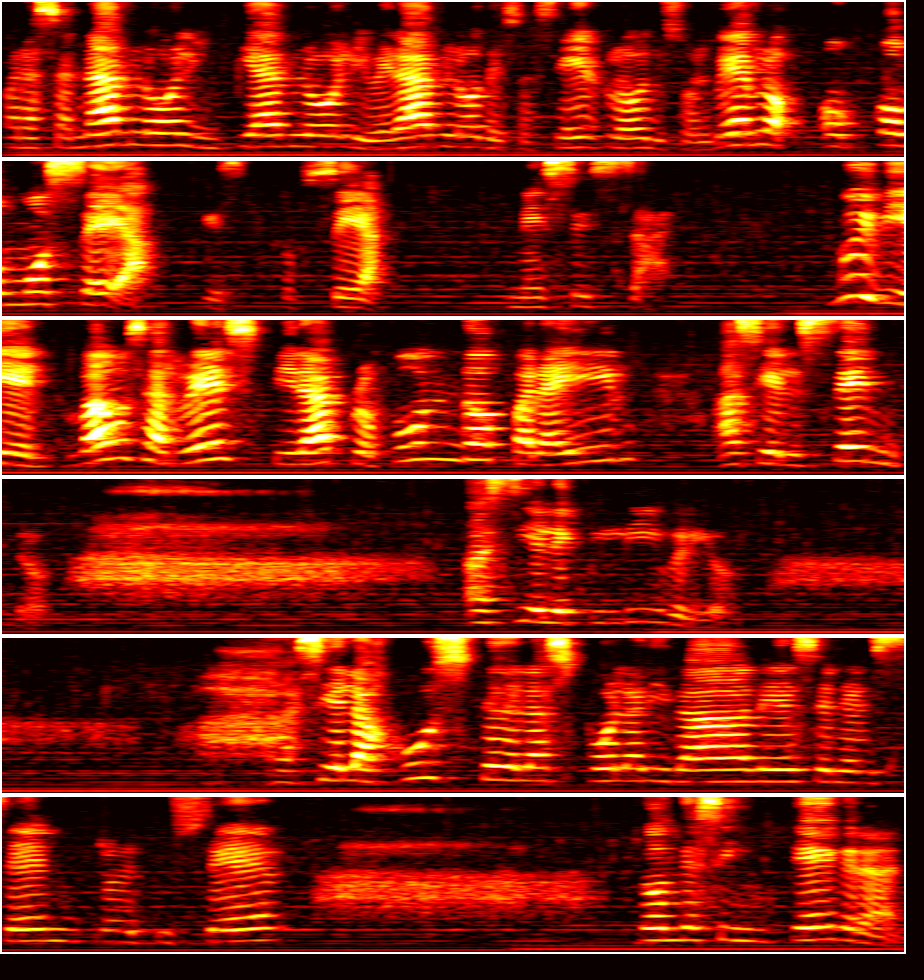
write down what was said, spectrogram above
para sanarlo, limpiarlo, liberarlo, deshacerlo, disolverlo o como sea que esto sea necesario. Muy bien, vamos a respirar profundo para ir hacia el centro, hacia el equilibrio, hacia el ajuste de las polaridades en el centro de tu ser, donde se integran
